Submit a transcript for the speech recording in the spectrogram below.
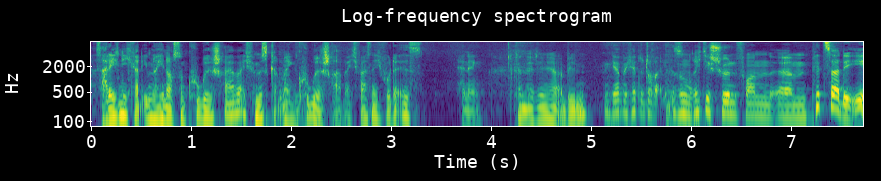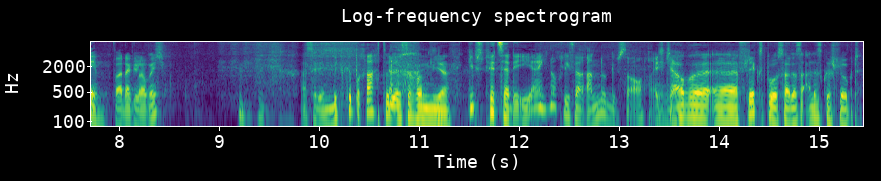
Was hatte ich nicht gerade eben noch hier noch so einen Kugelschreiber? Ich vermisse gerade meinen Kugelschreiber. Ich weiß nicht, wo der ist. Henning. Kann er den hier anbieten? Ja, aber ich hatte doch so einen richtig schönen von ähm, pizza.de, war der, glaube ich. Hast du den mitgebracht oder ist er von mir? Gibt's pizza.de eigentlich noch? Lieferando gibt's da auch noch. Ich glaube, äh, Flixbus hat das alles geschluckt.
